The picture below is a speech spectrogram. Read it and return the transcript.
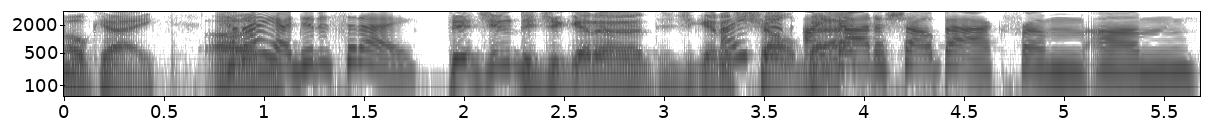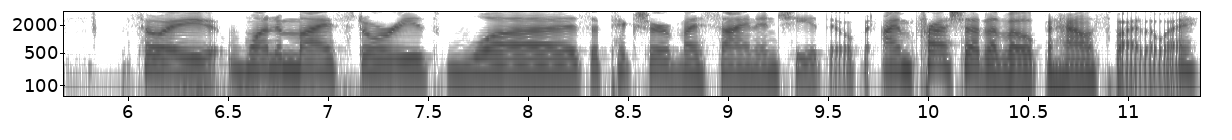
Okay. Today, Um, I did it today. did you? Did you get a Did you get a I shout did. back? I got a shout back from. Um, so I one of my stories was a picture of my sign and sheet at the open. I'm fresh out of open house, by the way.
